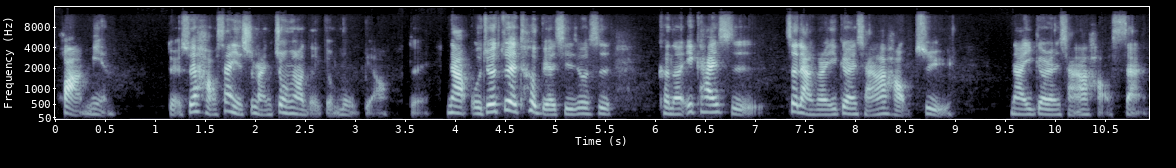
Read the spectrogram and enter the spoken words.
画面。对，所以好散也是蛮重要的一个目标。对，那我觉得最特别其实就是，可能一开始这两个人，一个人想要好聚，那一个人想要好散，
